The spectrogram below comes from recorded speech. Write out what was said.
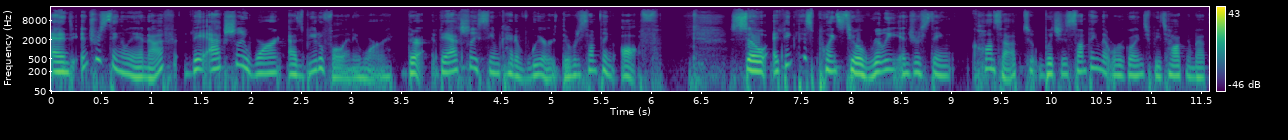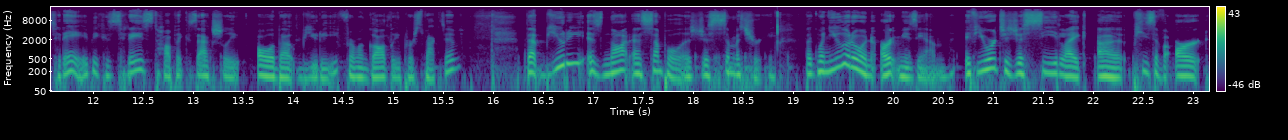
And interestingly enough, they actually weren't as beautiful anymore. They they actually seemed kind of weird. There was something off. So I think this points to a really interesting concept, which is something that we're going to be talking about today, because today's topic is actually all about beauty from a godly perspective. That beauty is not as simple as just symmetry. Like when you go to an art museum, if you were to just see like a piece of art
